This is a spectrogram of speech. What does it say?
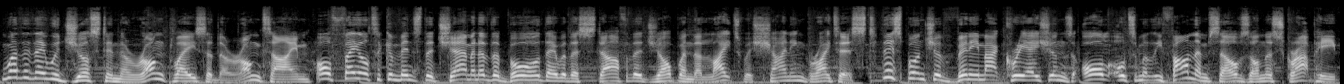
Whether they were just in the wrong place at the wrong time, or failed to convince the chairman of the board they were the star for the job when the lights were shining brightest, this bunch of Vinnie Mac creations all ultimately found themselves on the scrap heap.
